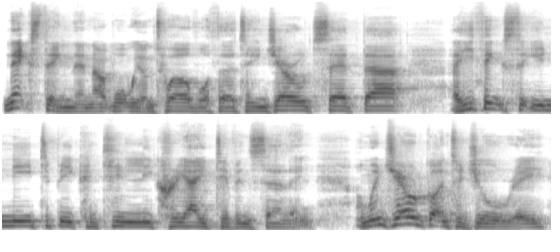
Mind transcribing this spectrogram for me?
next thing, then, uh, what we on 12 or 13? Gerald said that uh, he thinks that you need to be continually creative in selling. And when Gerald got into jewelry,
